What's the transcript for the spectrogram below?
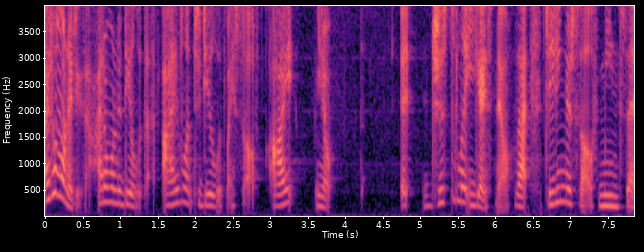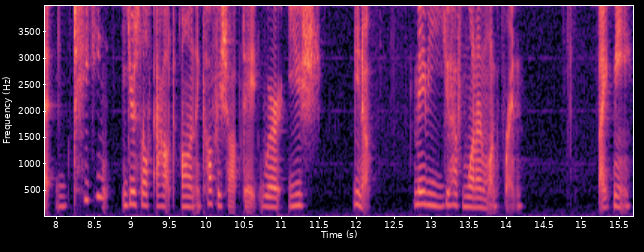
I don't want to do that. I don't want to deal with that. I want to deal with myself. I, you know, it, just to let you guys know that dating yourself means that taking yourself out on a coffee shop date where you, sh- you know, maybe you have one on one friend. Like me,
